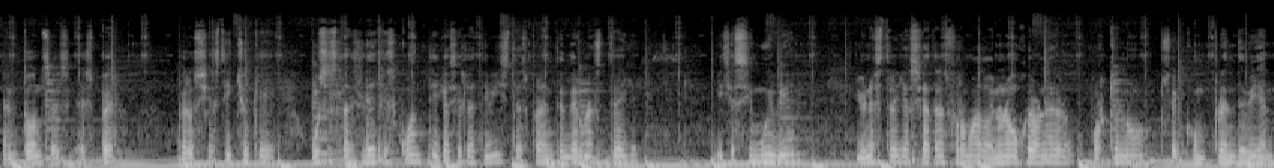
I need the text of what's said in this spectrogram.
Entonces, espera, pero si has dicho que usas las leyes cuánticas y relativistas para entender una estrella, y si así muy bien, y una estrella se ha transformado en un agujero negro, ¿por qué no se comprende bien?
